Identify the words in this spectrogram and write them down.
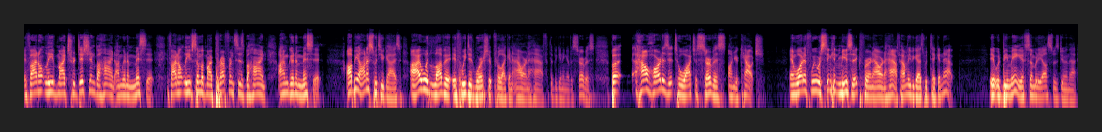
If I don't leave my tradition behind, I'm going to miss it. If I don't leave some of my preferences behind, I'm going to miss it. I'll be honest with you guys. I would love it if we did worship for like an hour and a half at the beginning of a service. But how hard is it to watch a service on your couch? And what if we were singing music for an hour and a half? How many of you guys would take a nap? It would be me if somebody else was doing that.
